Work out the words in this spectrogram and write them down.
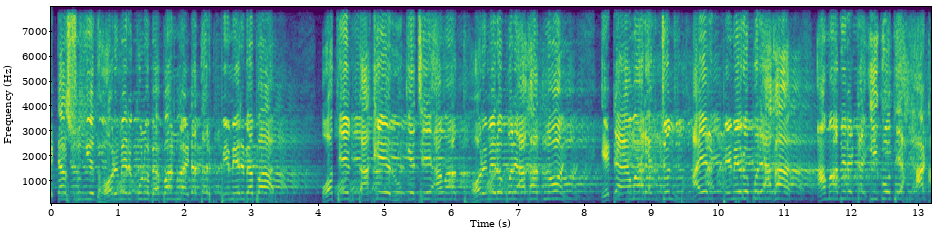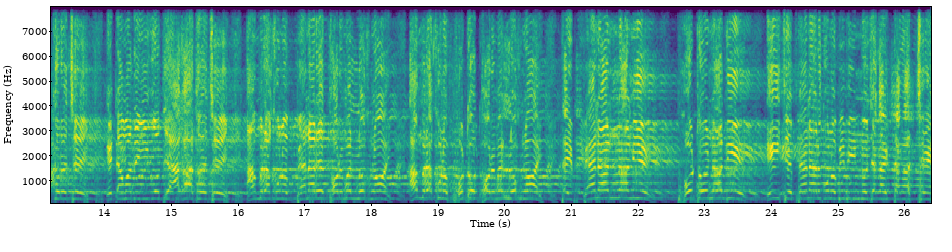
এটার সঙ্গে ধর্মের কোনো ব্যাপার নয়, এটা তার প্রেমের ব্যাপার। অতএব তাকে রুকেছে আমার ধর্মের ওপরে আঘাত নয়। এটা আমার একজন ভাইয়ের প্রেমের ওপরে আঘাত। আমাদের এটা ইগোতে হাট করেছে। এটা আমাদের ইগোতে আঘাত হয়েছে। আমরা কোনো ব্যানারের ধর্মের লোক নয়। আমরা কোনো ফটো ধর্মের লোক নয়। তাই ব্যানার না নিয়ে ফটো না দিয়ে এই যে ব্যানারগুলো বিভিন্ন জায়গায় টাঙাচ্ছেন,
